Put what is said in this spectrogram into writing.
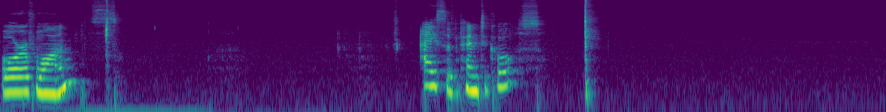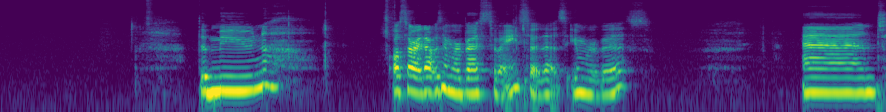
Four of Wands. Ace of Pentacles. The Moon. Oh, sorry, that was in reverse to me, so that's in reverse. And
